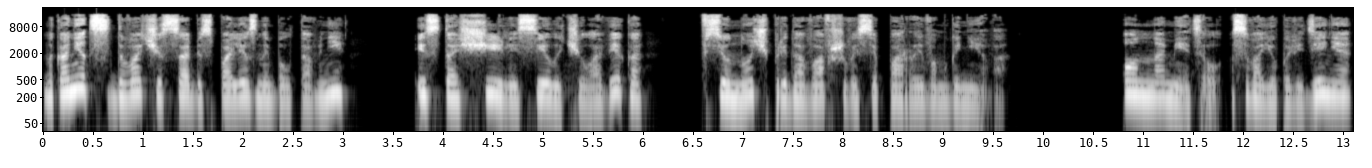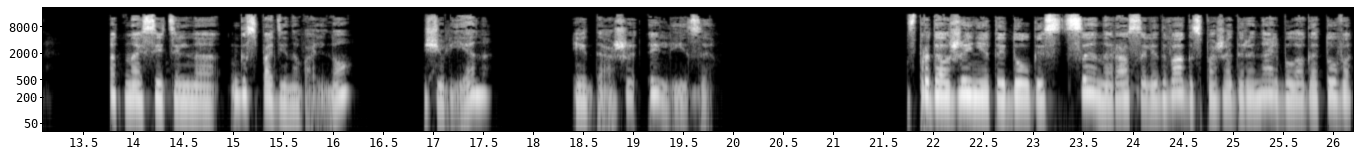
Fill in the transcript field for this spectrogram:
Наконец, два часа бесполезной болтовни истощили силы человека, всю ночь предававшегося порывам гнева. Он наметил свое поведение — относительно господина Вально, Жюльена и даже Элизы. В продолжении этой долгой сцены раз или два госпожа Дереналь была готова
